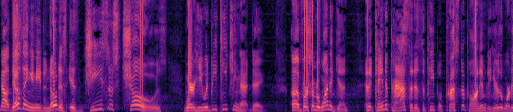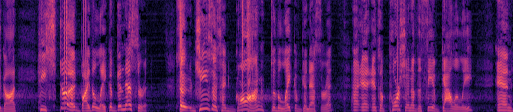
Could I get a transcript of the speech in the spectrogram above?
Now, the other thing you need to notice is Jesus chose where he would be teaching that day. Uh, verse number one again. And it came to pass that as the people pressed upon him to hear the word of God, he stood by the lake of Gennesaret. So Jesus had gone to the lake of Gennesaret. Uh, it's a portion of the Sea of Galilee. And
